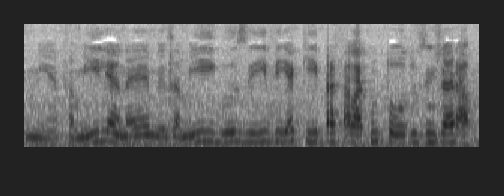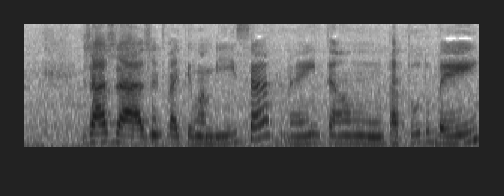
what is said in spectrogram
minha família, né, meus amigos e vim aqui para falar com todos em geral. Já já a gente vai ter uma missa, né? Então tá tudo bem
